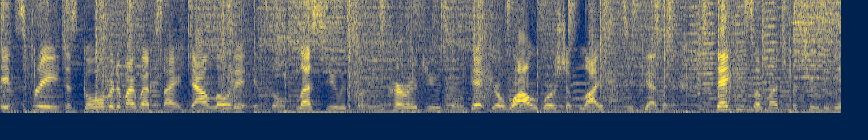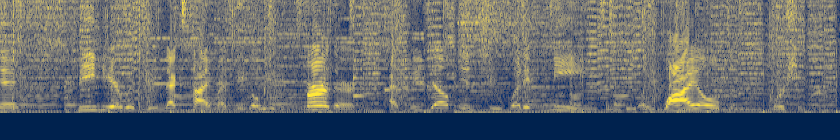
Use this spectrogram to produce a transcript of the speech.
It's free. Just go over to my website, download it. It's going to bless you. It's going to encourage you. It's going to get your wild worship life together. Thank you so much for tuning in. Be here with me next time as we go even further as we delve into what it means to be a wild worshiper.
